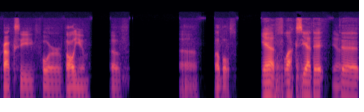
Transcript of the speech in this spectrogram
proxy for volume of uh, bubbles. yeah, flux. Yeah, the Yeah. the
